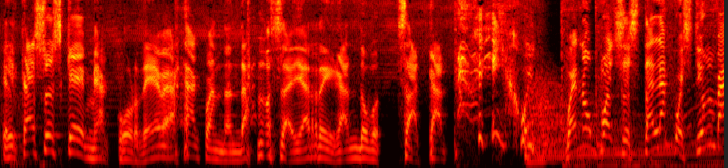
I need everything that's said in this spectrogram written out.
el caso es que me acordé, ¿verdad? Cuando andamos allá regando zacate. Hijo. Bueno, pues está la cuestión, va,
